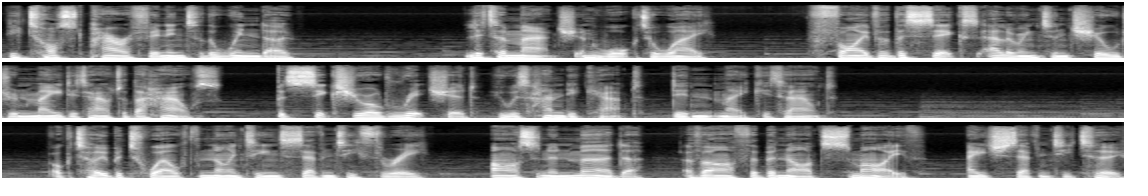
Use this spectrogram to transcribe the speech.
He tossed paraffin into the window, lit a match, and walked away. Five of the six Ellerington children made it out of the house, but six year old Richard, who was handicapped, didn't make it out. October 12, 1973, arson and murder of Arthur Bernard Smythe, aged 72.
